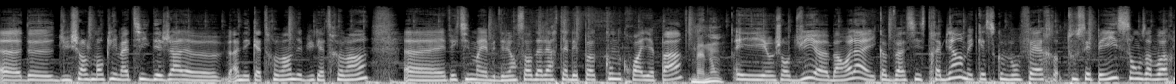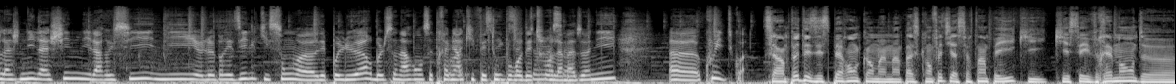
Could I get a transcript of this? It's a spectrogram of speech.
euh, de, du changement climatique déjà euh, années 80, début 80. Euh, effectivement, il y avait des lanceurs d'alerte à l'époque qu'on ne croyait pas. Bah non. Et aujourd'hui, euh, ben voilà, et COP26 très bien, mais qu'est-ce que vont faire tous ces pays sans avoir la, ni la Chine, ni la Russie, ni le Brésil qui sont euh, des pollueurs? Bolsonaro, on sait très bien Ouais, qu'il fait tout pour détruire l'Amazonie. Euh, quid quoi? C'est un peu désespérant quand même, hein, parce qu'en fait, il y a certains pays qui, qui essayent vraiment de...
